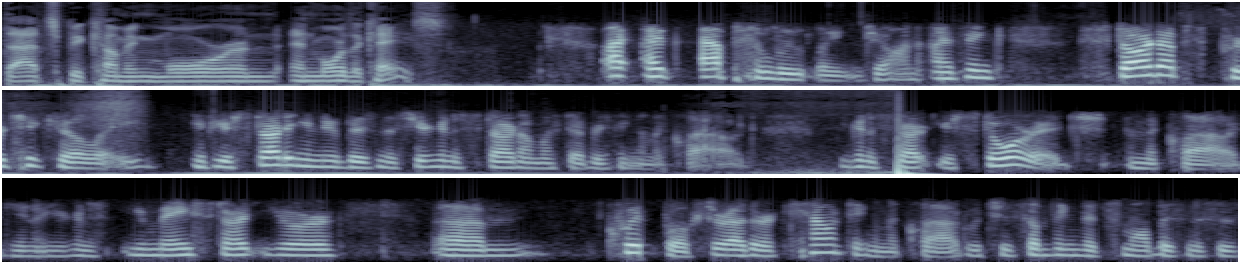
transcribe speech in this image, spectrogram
that's becoming more and, and more the case. I, I absolutely, John. I think startups, particularly, if you're starting a new business, you're going to start almost everything in the cloud. You're going to start your storage in the cloud. You know, you're going to you may start your um, QuickBooks or other accounting in the cloud, which is something that small businesses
